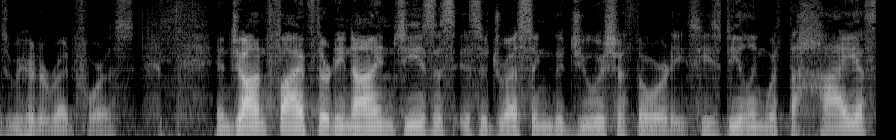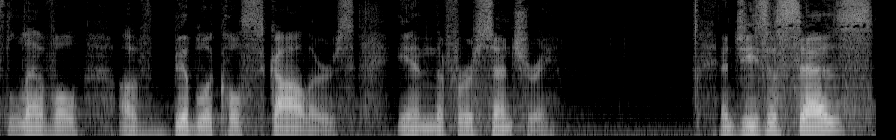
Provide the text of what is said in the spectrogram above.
as we heard it read for us. In John 5:39, Jesus is addressing the Jewish authorities. He's dealing with the highest level of biblical scholars in the first century. And Jesus says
